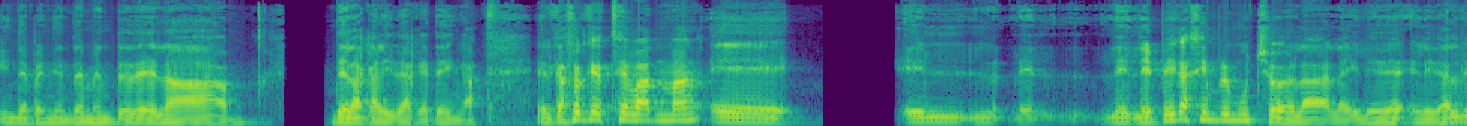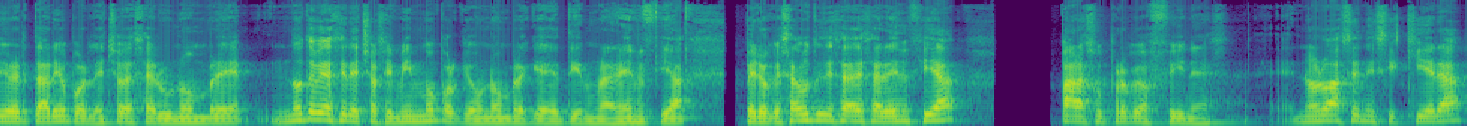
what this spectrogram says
independientemente de la, de la calidad que tenga. El caso es que este Batman eh, le, pega siempre mucho la, el, el, ideal libertario por el hecho de ser un hombre, no te voy a decir hecho a sí mismo, porque es un hombre que tiene una herencia, pero que sabe utilizar esa herencia para sus propios fines. No lo hace ni siquiera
